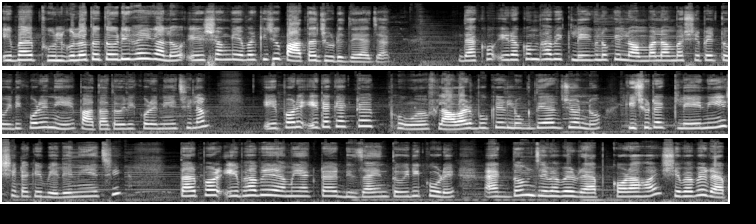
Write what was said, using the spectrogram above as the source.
এবার ফুলগুলো তো তৈরি হয়ে গেল, এর সঙ্গে এবার কিছু পাতা জুড়ে দেওয়া যাক। দেখো, এরকমভাবে ক্লেগুলোকে লম্বা লম্বা শেপের তৈরি করে নিয়ে পাতা তৈরি করে নিয়েছিলাম। এরপরে এটাকে একটা ফ্লাওয়ার বুকের লুক দেওয়ার জন্য কিছুটা ক্লে নিয়ে সেটাকে বেলে নিয়েছি। তারপর এভাবে আমি একটা ডিজাইন তৈরি করে একদম যেভাবে র্যাপ করা হয় সেভাবে র্যাপ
